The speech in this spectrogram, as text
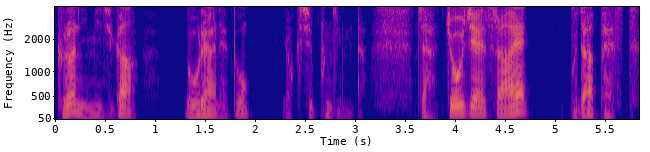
그런 이미지가 노래 안에도 역시 풍깁니다. 자, 조지 에스라의 부다페스트.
